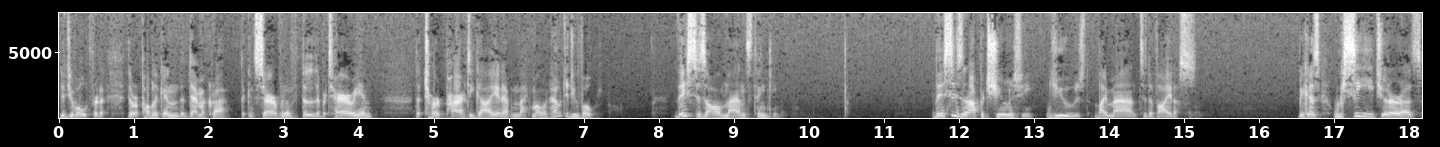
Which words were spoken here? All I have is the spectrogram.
Did you vote for the, the Republican, the Democrat, the Conservative, the Libertarian, the third party guy in Evan McMullin? How did you vote? This is all man's thinking. This is an opportunity used by man to divide us. Because we see each other as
